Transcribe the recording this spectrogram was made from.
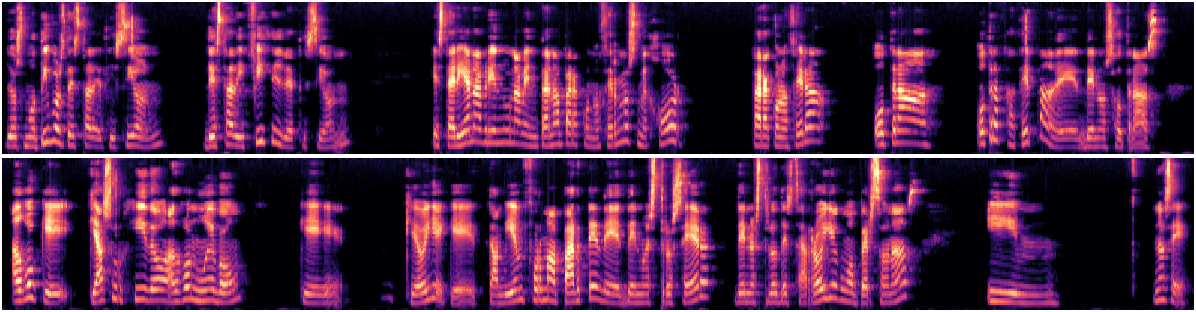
los motivos de esta decisión, de esta difícil decisión, estarían abriendo una ventana para conocernos mejor, para conocer a otra, otra faceta de, nosotras, algo que, que, ha surgido, algo nuevo, que, que, oye, que también forma parte de, de nuestro ser, de nuestro desarrollo como personas. Y, no sé,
